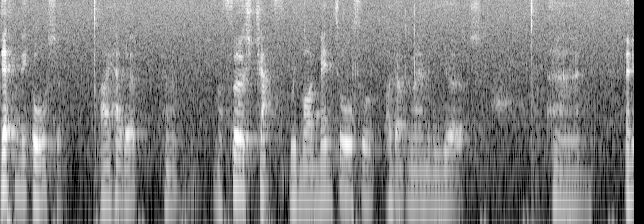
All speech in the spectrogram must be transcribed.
definitely awesome. I had a, um, my first chat with my mentor for I don't know how many years. And and,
